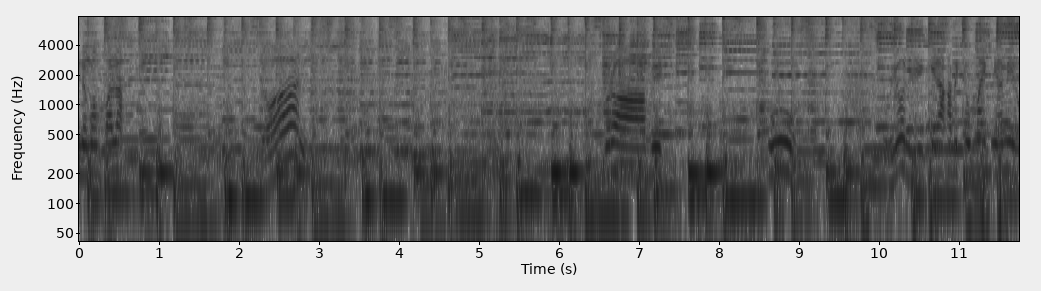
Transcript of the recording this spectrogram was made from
Quality naman pala. Yan. Grabe. Oo. So yun, kinakamit yung mic ni Amir.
